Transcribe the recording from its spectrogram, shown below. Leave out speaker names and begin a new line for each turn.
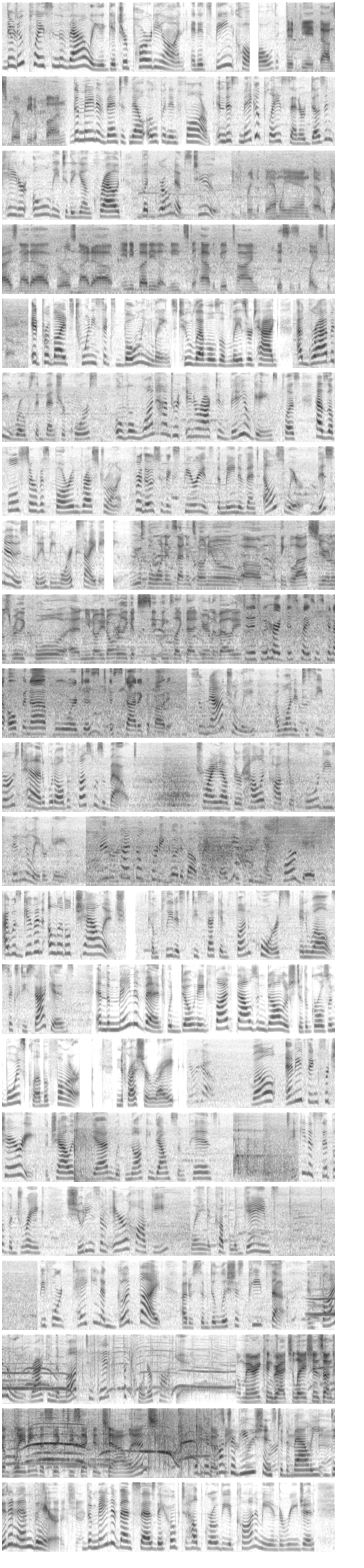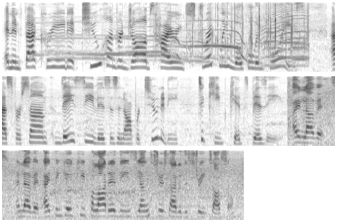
There's a new place in the valley to get your party on, and it's being called
58,000 square feet of fun.
The main event is now open in Pharr, and this mega play center doesn't cater only to the young crowd, but grown-ups too.
You can bring the family in, have a guys' night out, girls' night out. Anybody that needs to have a good time, this is a place to come.
It provides 26 bowling lanes, two levels of laser tag, a gravity ropes adventure course, over 100 interactive video games, plus has a full-service bar and restaurant. For those who've experienced the main event elsewhere, this news couldn't be more exciting.
We went to the one in San Antonio, um, I think last year, and it was really cool. And you know, you don't really get to see things like that here in the valley.
As soon as we heard this place was going to open up, we were just ecstatic about it.
So naturally, I wanted to see firsthand what all the fuss was about. Trying out their helicopter 4D simulator game. Since I felt pretty good about myself for shooting my targets, I was given a little challenge. Complete a 60 second fun course in, well, 60 seconds, and the main event would donate $5,000 to the Girls and Boys Club of Pharr. No pressure, right? Here we go. Well, anything for charity. The challenge began with knocking down some pins, taking a sip of a drink, shooting some air hockey, playing a couple of games, before taking a good bite out of some delicious pizza, and finally racking them up to hit the corner pocket.
Mary, congratulations on completing the 60 second challenge.
But their contributions to the valley didn't end there. The main event says they hope to help grow the economy in the region and in fact created 200 jobs hiring strictly local employees. As for some, they see this as an opportunity to keep kids busy.
I love it. I love it. I think it'll keep a lot of these youngsters out of the streets also.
